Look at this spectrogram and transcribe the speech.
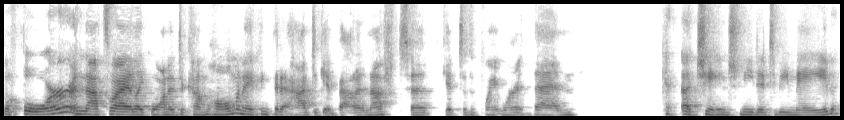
before and that's why I like wanted to come home. And I think that it had to get bad enough to get to the point where it then a change needed to be made.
